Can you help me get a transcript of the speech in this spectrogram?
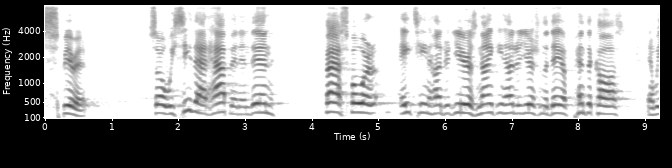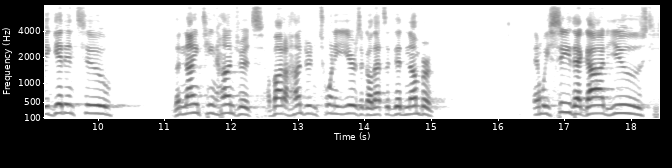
Spirit. So we see that happen, and then fast forward 1800 years, 1900 years from the day of Pentecost, and we get into the 1900s, about 120 years ago. That's a good number. And we see that God used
